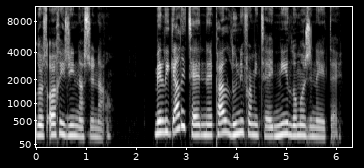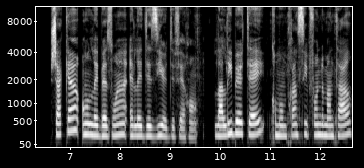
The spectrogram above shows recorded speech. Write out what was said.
leurs origines nationales. Mais l'égalité n'est pas l'uniformité ni l'homogénéité. Chacun a les besoins et les désirs différents. La liberté, comme un principe fondamental,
